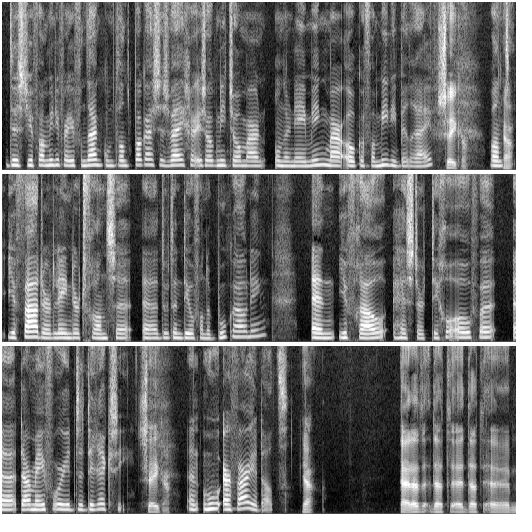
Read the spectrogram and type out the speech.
dus je familie waar je vandaan komt. Want Pakhuis de Zwijger is ook niet zomaar een onderneming, maar ook een familiebedrijf. Zeker. Want Ja. je vader, Leendert Fransen, eh, doet een deel van de boekhouding. En je vrouw, Hester Tichteloven, eh daarmee voer je de directie. Zeker. En hoe ervaar je dat? Ja, dat, dat, eh, dat ehm,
